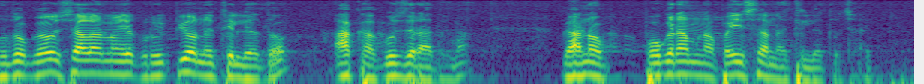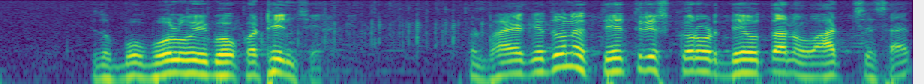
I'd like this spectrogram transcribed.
હું તો ગૌશાળાનો એક રૂપિયો નથી લેતો, આખા ગુજરાતમાં. ગાનો પ્રોગ્રામના પૈસા નથી લેતો સાહેબ. એ તો બહુ બોલવું એ બહુ કઠિન છે. પણ ભાઈએ કીધું ને, તેત્રીસ કરોડ દેવતાનો વાત છે સાહેબ.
